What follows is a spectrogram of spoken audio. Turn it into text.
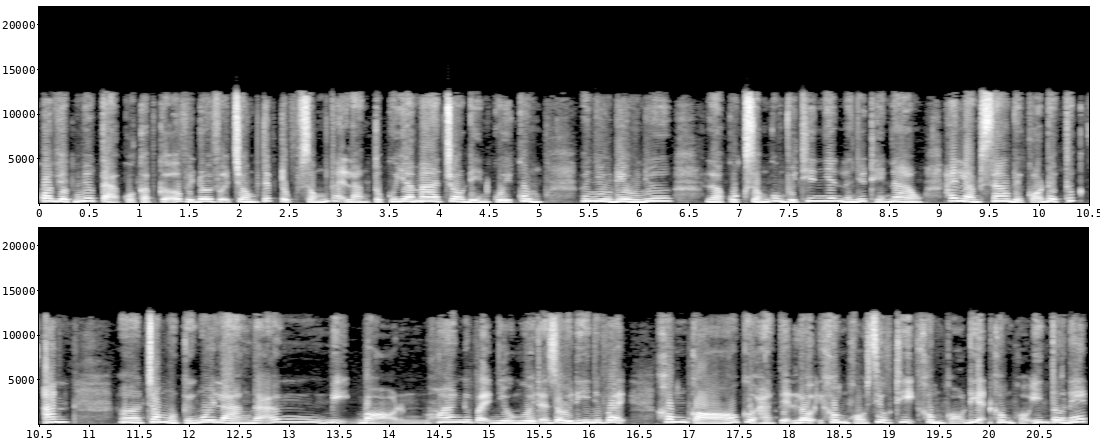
Qua việc miêu tả của cặp cỡ với đôi vợ chồng tiếp tục sống tại làng Tokuyama cho đến cuối cùng, và nhiều điều như là cuộc sống cùng với thiên nhiên là như thế nào, hay làm sao để có được thức ăn uh, trong một cái ngôi làng đã bị bỏ hoang như vậy nhiều người đã rời đi như vậy không có cửa hàng tiện lợi không có siêu thị không ừ. có điện không có internet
